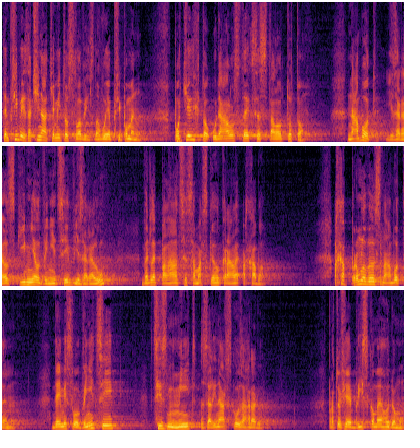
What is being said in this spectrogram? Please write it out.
Ten příběh začíná těmito slovy, znovu je připomenu. Po těchto událostech se stalo toto. Nábod izraelský měl vinici v Izraelu, vedle paláce samarského krále Achaba. Achab promluvil s nábotem, dej mi svou vinici, chci z ní mít zelinářskou zahradu. protože je blízko mého domu.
